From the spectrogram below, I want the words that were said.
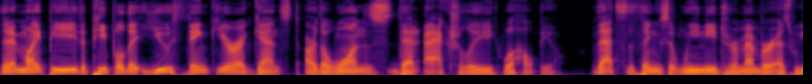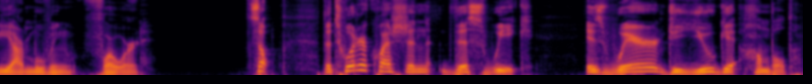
That it might be the people that you think you're against are the ones that actually will help you. That's the things that we need to remember as we are moving forward. So, the Twitter question this week is where do you get humbled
